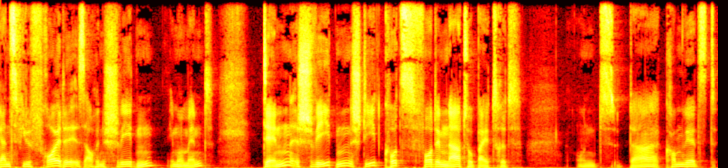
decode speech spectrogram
Ganz viel Freude ist auch in Schweden im Moment, denn Schweden steht kurz vor dem NATO-Beitritt. Und da kommen wir jetzt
